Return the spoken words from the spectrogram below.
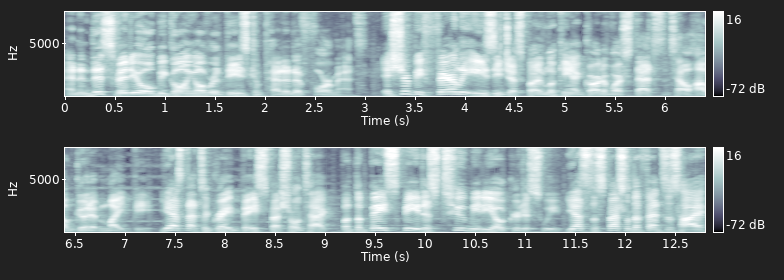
And in this video, we'll be going over these competitive formats. It should be fairly easy just by looking at Gardevoir's stats to tell how good it might be. Yes, that's a great base special attack, but the base speed is too mediocre to sweep. Yes, the special defense is high,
